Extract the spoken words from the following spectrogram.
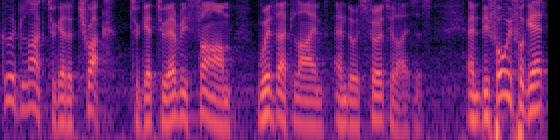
good luck to get a truck to get to every farm with that lime and those fertilizers. And before we forget,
